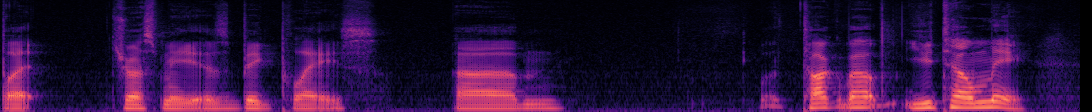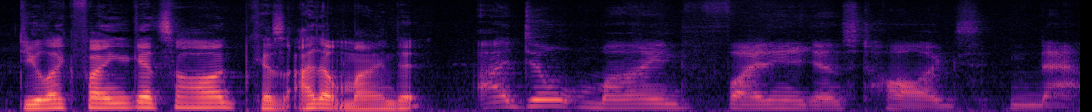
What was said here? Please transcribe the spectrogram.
but trust me, it was big plays. Um, talk about you. Tell me, do you like fighting against a hog? Because I don't mind it. I don't mind fighting against hogs now.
